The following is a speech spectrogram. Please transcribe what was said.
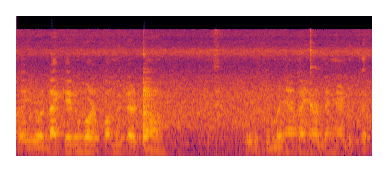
കൈ കൊണ്ടാക്കിയാലും കുഴപ്പമൊന്നുമില്ല കേട്ടോ. എടുക്കുമ്പോൾ ഞാൻ കൈകൊണ്ട് തന്നെ എടുക്കും.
